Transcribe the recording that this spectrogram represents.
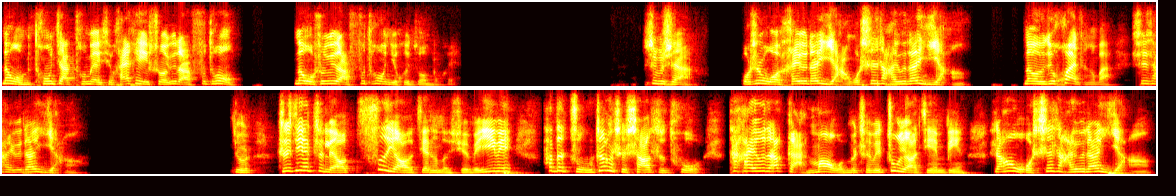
那我们通加通便穴，还可以说有点腹痛。那我说有点腹痛，你会做不会？是不是？我说我还有点痒，我身上还有点痒，那我就换成吧，身上还有点痒。就是直接治疗次要兼症的穴位，因为它的主症是伤食吐，它还有点感冒，我们称为重要兼病。然后我身上还有点痒，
